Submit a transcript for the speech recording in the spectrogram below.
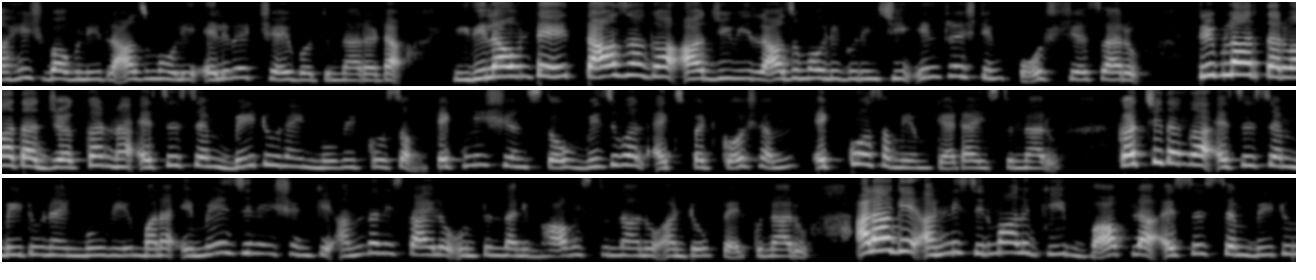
మహేష్ బాబుని రాజమౌళి ఎలివేట్ చేయబోతున్నారట. ఇదిలా ఉంటే తాజాగా ఆర్జీవి రాజమౌళి గురించి ఇంట్రెస్టింగ్ పోస్ట్ చేశారు. ట్రిపుల్ ఆర్ తర్వాత Jakkanna SSM B two nine movie కోసం టెక్నీషియన్స్తో విజువల్ ఎక్స్పర్ట్ కోసం ఎక్కువ సమయం కేటాయిస్తున్నారు. ఖచ్చితంగా SSM B two nine movie మన ఇమేజినేషన్కి అందని స్థాయిలో ఉంటుందని భావిస్తున్నాను అంటూ పేర్కొన్నారు. అలాగే అన్ని సినిమాలకి బాప్లా ఎస్ఎస్ఎం బి టూ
